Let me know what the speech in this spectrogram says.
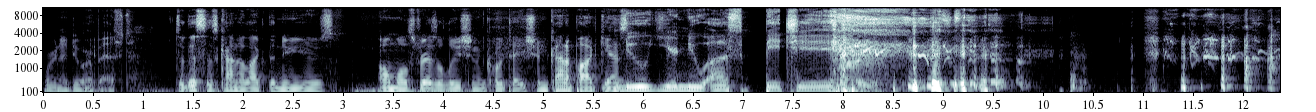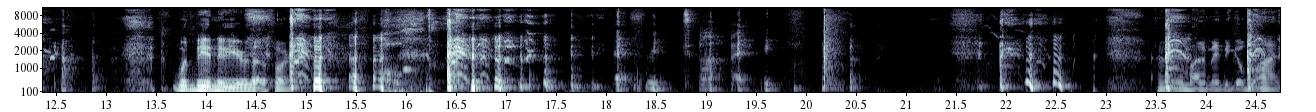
we're going to do our best. So this is kind of like the New Year's almost resolution in quotation kind of podcast. New year, new us, bitches. Wouldn't be a new year without a fart. Every time. I don't know, it might have made me go blind.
